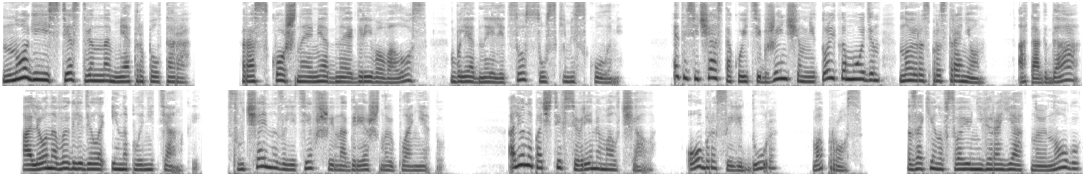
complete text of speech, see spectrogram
ноги, естественно, метра полтора. Роскошная медная грива волос, бледное лицо с узкими скулами. Это сейчас такой тип женщин не только моден, но и распространен. А тогда Алена выглядела инопланетянкой, случайно залетевшей на грешную планету. Алена почти все время молчала. Образ или дура — вопрос. Закинув свою невероятную ногу,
